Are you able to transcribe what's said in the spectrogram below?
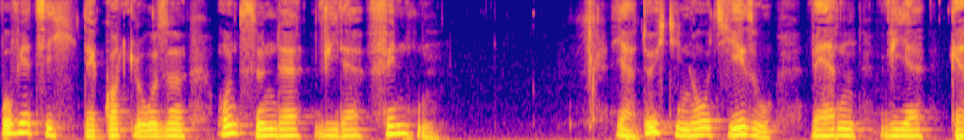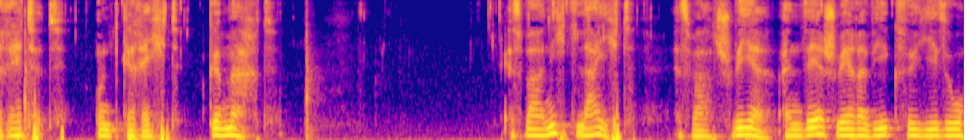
wo wird sich der Gottlose und Sünder wiederfinden? Ja, durch die Not Jesu werden wir gerettet und gerecht gemacht. Es war nicht leicht, es war schwer, ein sehr schwerer Weg für Jesu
